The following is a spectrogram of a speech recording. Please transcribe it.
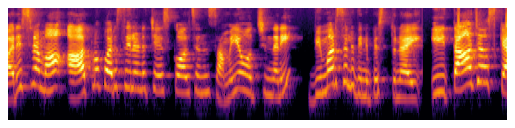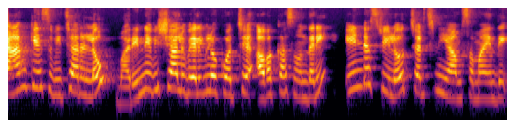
పరిశ్రమ ఆత్మ పరిశీలన చేసుకోవాల్సిన సమయం వచ్చిందని విమర్శలు వినిపిస్తున్నాయి. ఈ తాజా స్కామ్ కేసు విచారణలో మరిన్ని విషయాలు వెలుగులోకి వచ్చే అవకాశం ఉందని ఇండస్ట్రీలో చర్చనీయాంశమైంది.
